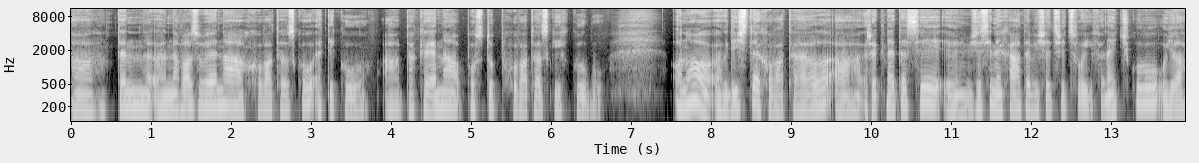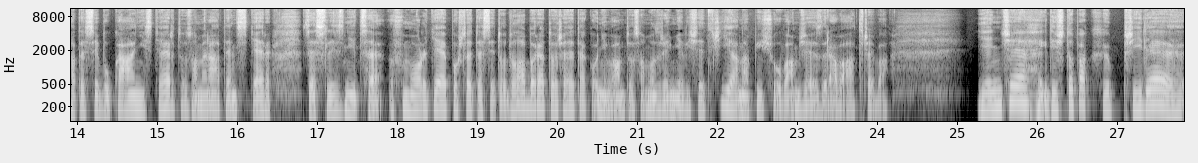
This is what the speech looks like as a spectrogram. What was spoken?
a ten navazuje na chovatelskou etiku a také na postup chovatelských klubů. Ono, když jste chovatel a řeknete si, že si necháte vyšetřit svoji fenečku, uděláte si bukální stěr, to znamená ten stěr ze sliznice v mordě, pošlete si to do laboratoře, tak oni vám to samozřejmě vyšetří a napíšou vám, že je zdravá třeba. Jenže když to pak přijde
